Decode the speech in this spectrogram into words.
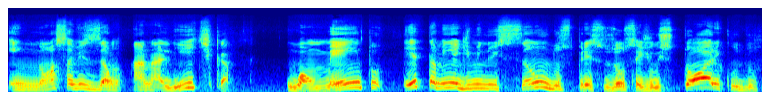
em nossa visão analítica o aumento e também a diminuição dos preços, ou seja, o histórico dos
